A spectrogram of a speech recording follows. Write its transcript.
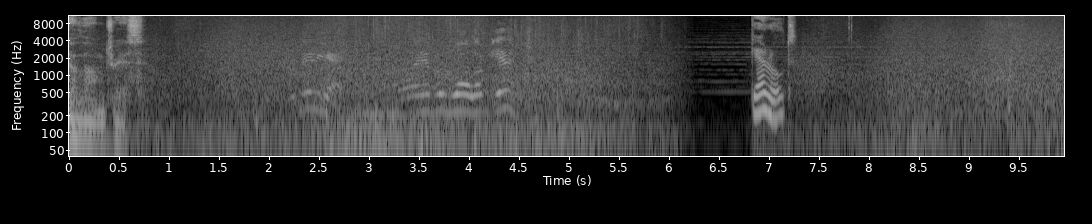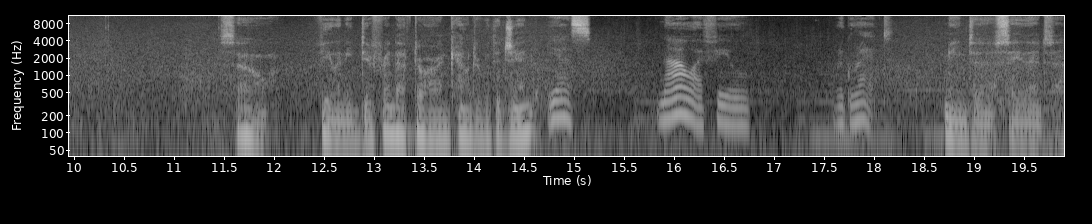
So long, Triss. Familiar. I ever wallop you? Geralt? So, feel any different after our encounter with the Jinn? Yes. Now I feel... regret. Mean to say that uh,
